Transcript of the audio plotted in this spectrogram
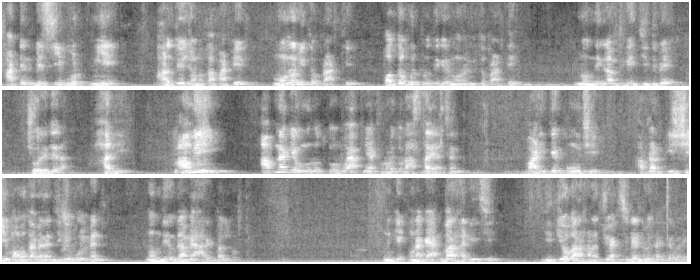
ষাটের বেশি ভোট নিয়ে ভারতীয় জনতা পার্টির মনোনীত প্রার্থী, পদ্মফুল প্রতীকের মনোনীত প্রার্থী নন্দীগ্রাম থেকে জিতবে চোরেদের হারিয়ে। আমি আপনাকে অনুরোধ করব, আপনি এখন হয়তো রাস্তায় আছেন, বাড়িতে পৌঁছে আপনার পিসি মমতা ব্যানার্জিকে বলবেন নন্দীগ্রামে আরেকবার লড়তে। উনিকে ওনাকে একবার হারিয়েছি, দ্বিতীয়বার হারাচ্ছি অ্যাক্সিডেন্ট হয়ে থাকতে পারে।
